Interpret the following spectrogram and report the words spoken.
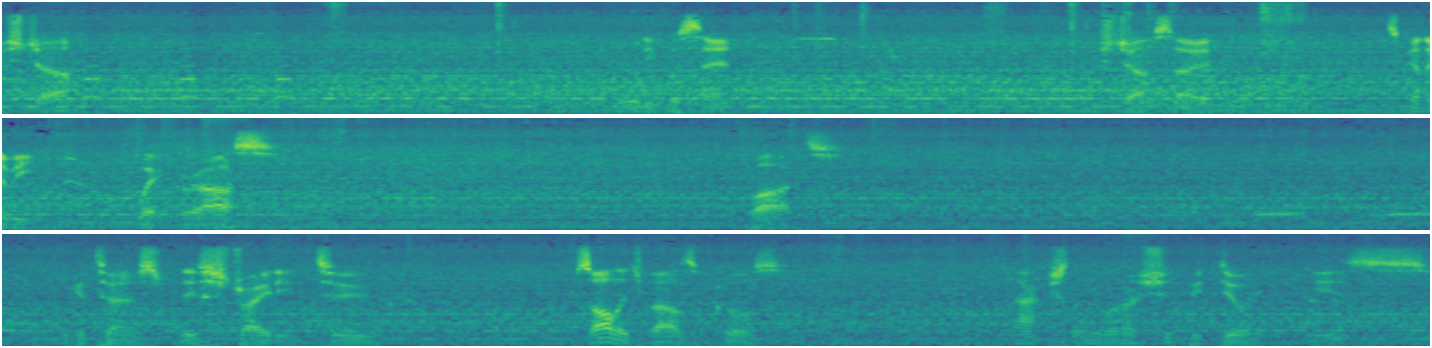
moisture. 40% moisture, so it's going to be wet grass, but we can turn this straight into silage bales, of course. Actually, what I should be doing is see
